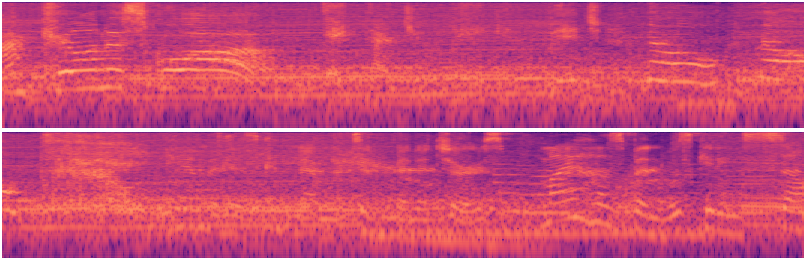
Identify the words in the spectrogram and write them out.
I'm killing a squaw. Take that, you pagan bitch. No, no. Him and his commemorative miniatures. My husband was getting so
